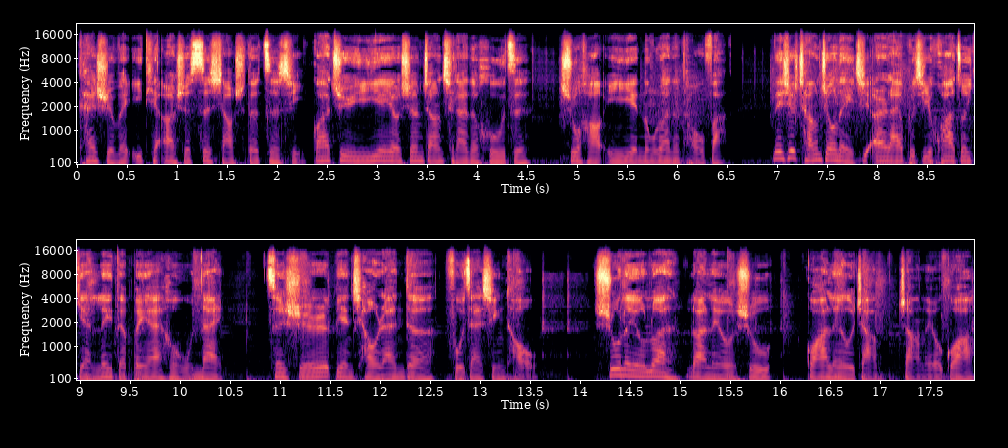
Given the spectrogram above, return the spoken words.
开始为一天二十四小时的自己刮去一夜又生长起来的胡子，梳好一夜弄乱的头发，那些长久累积而来不及化作眼泪的悲哀和无奈。此时便悄然地浮在心头，输了又乱，乱了又输，刮了又长，长了又刮，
